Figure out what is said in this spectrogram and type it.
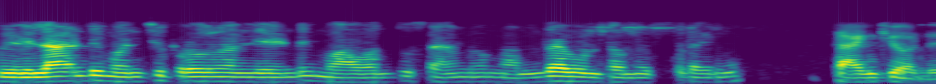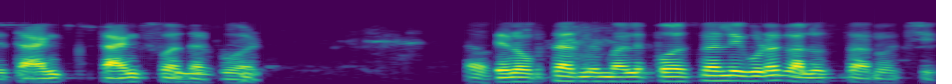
మీరు ఇలాంటి మంచి ప్రోగ్రాం చేయండి. మా వంతు సాయం అందరూ ఉంటాం ఎప్పుడైనా. థ్యాంక్ యూ అండి. Thank thanks for that word. నేను ఒకసారి మిమ్మల్ని పర్సనల్లీ కూడా కలుస్తాను వచ్చి.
